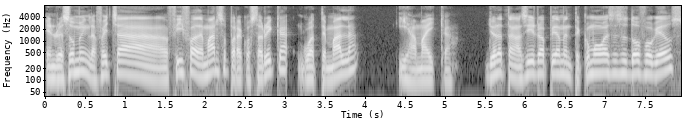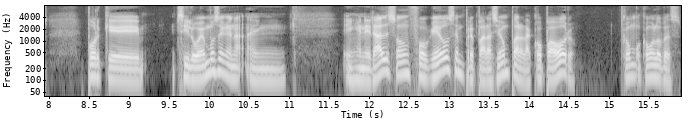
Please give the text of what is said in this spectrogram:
En resumen, la fecha FIFA de marzo para Costa Rica, Guatemala y Jamaica. Jonathan, así rápidamente, ¿cómo ves esos dos fogueos? Porque si lo vemos en general son fogueos en preparación para la Copa Oro. ¿Cómo, cómo lo ves?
